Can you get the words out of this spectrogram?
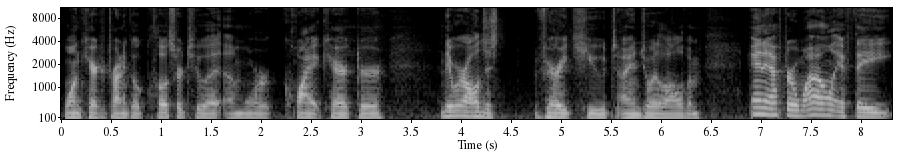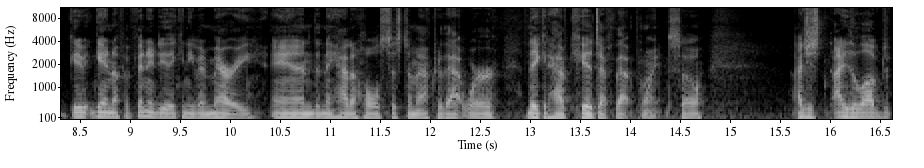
one character trying to go closer to a, a more quiet character. And they were all just very cute. I enjoyed all of them and after a while if they get, gain enough affinity they can even marry and then they had a whole system after that where they could have kids after that point so I just I loved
